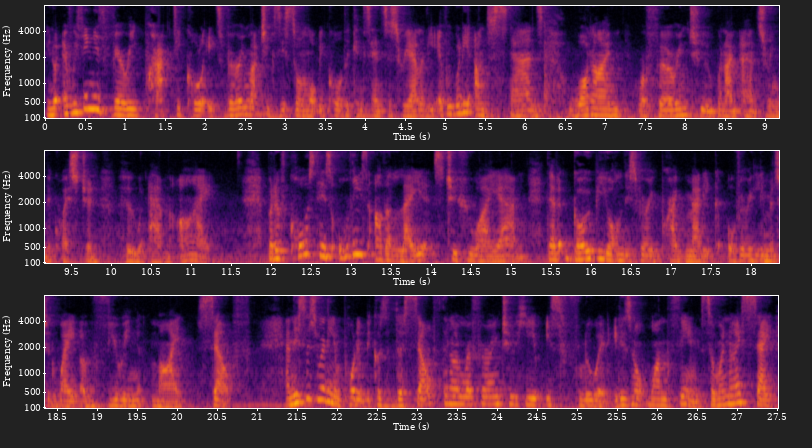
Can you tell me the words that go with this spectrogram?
You know, everything is very practical. It's very much exists on what we call the consensus reality. Everybody understands what I'm referring to when I'm answering the question, Who am I? But of course, there's all these other layers to who I am that go beyond this very pragmatic or very limited way of viewing myself. And this is really important because the self that I'm referring to here is fluid. It is not one thing. So when I say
